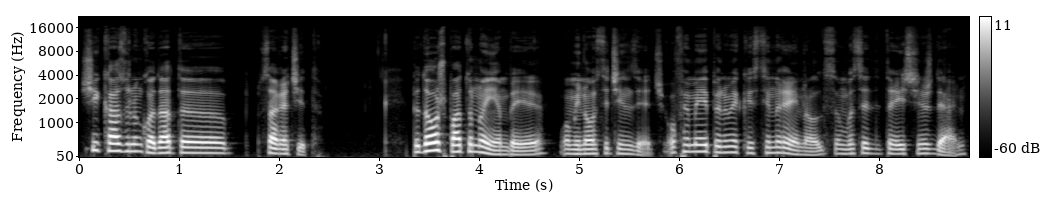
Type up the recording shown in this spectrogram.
și cazul încă o dată s-a răcit. Pe 24 noiembrie 1950, o femeie pe nume Christine Reynolds, în vârstă de 35 de ani,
